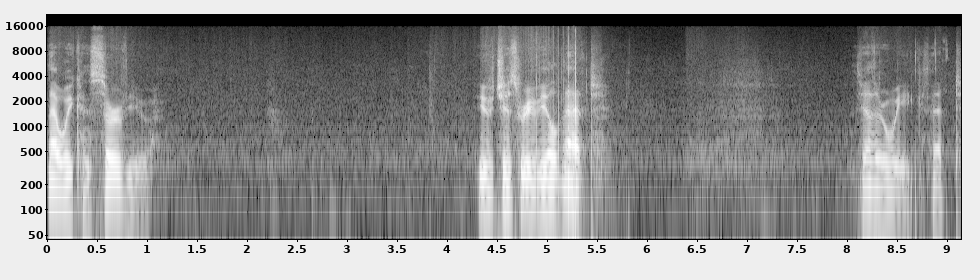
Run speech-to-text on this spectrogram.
that we can serve you. You've just revealed that the other week that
